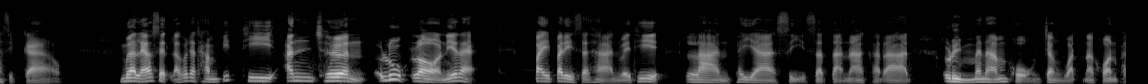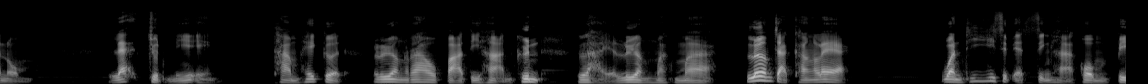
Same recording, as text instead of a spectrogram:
2559 เมื่อแล้วเสร็จเราก็จะทำพิธีอัญเชิญรูปหล่อนี้แหละ ไปประดิษฐานไว้ที่ลานพญาศรีสตตนาคราช ริมแม่น้ำโขงจังหวัดนครพนม และจุดนี้เองทำให้เกิดเรื่องเล่าปาฏิหาริย์ขึ้นหลายเรื่องมากๆ เริ่มจากครั้งแรก วันที่ 21 สิงหาคม ปี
